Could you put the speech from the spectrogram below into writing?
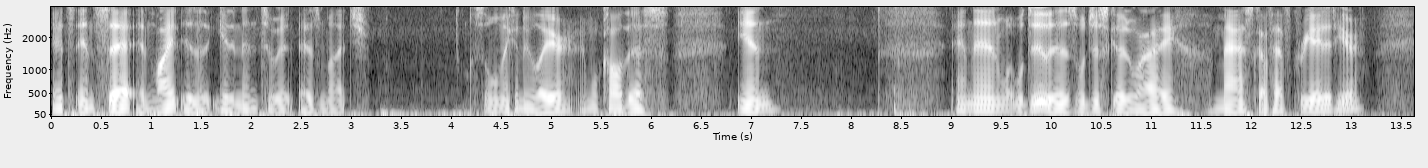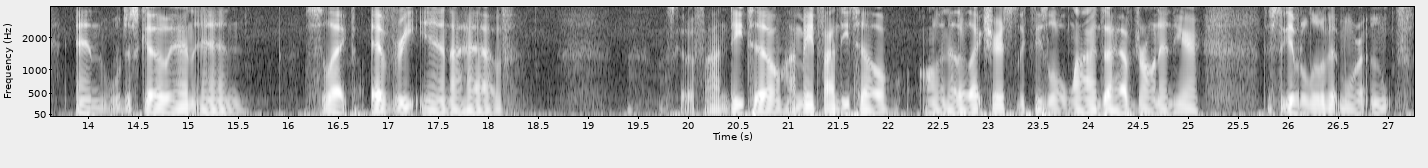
it's inset and light isn't getting into it as much. So we'll make a new layer and we'll call this in. And then what we'll do is we'll just go to my mask I have created here and we'll just go in and select every in I have Let's go to fine detail. I made fine detail on another lecture. It's like these little lines I have drawn in here just to give it a little bit more oomph.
